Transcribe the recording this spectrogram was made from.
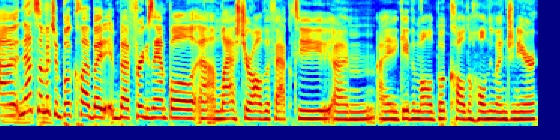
Uh, not so much a book club, but but for example, um, last year all of the faculty, um, I gave them all a book called A Whole New Engineer,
